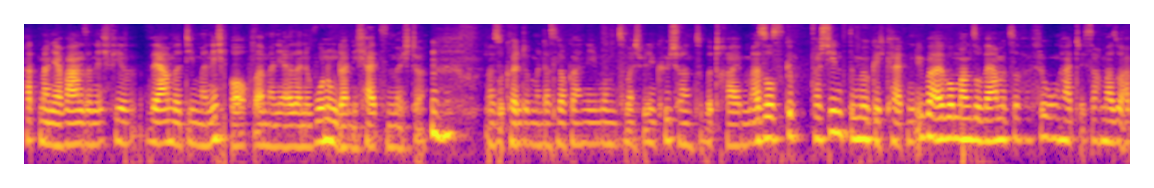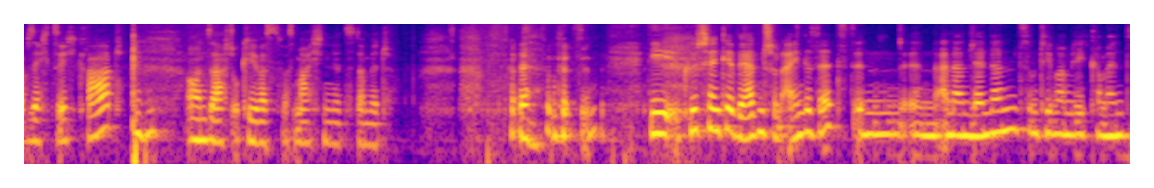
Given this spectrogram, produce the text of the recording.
hat man ja wahnsinnig viel Wärme, die man nicht braucht, weil man ja seine Wohnung dann nicht heizen möchte. Mhm. Also könnte man das locker nehmen, um zum Beispiel den Kühlschrank zu betreiben. Also es gibt verschiedenste Möglichkeiten. Überall, wo man so Wärme zur Verfügung hat, ich sag mal so ab 60 Grad mhm. und sagt, okay, was, was mache ich denn jetzt damit? Die Kühlschränke werden schon eingesetzt in, in anderen Ländern zum Thema Medikament,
